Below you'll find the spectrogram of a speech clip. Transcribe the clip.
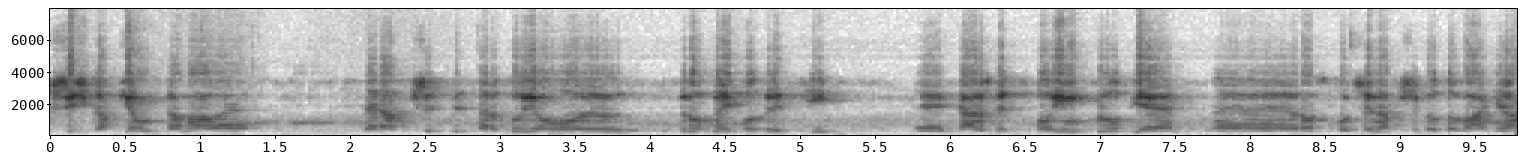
Krzyśka Piątka, no ale teraz wszyscy startują z równej pozycji. E, każdy w swoim klubie e, rozpoczyna przygotowania.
